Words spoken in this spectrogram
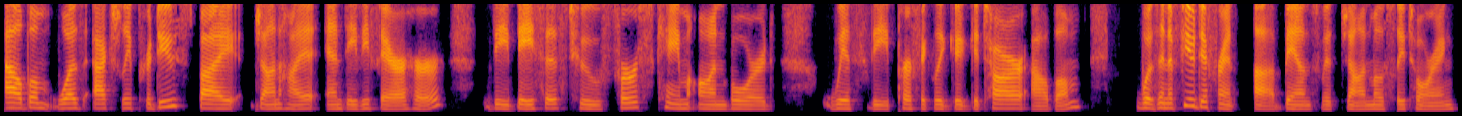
album was actually produced by John Hiatt and Davey Faragher, the bassist who first came on board with the Perfectly Good Guitar album was in a few different uh, bands with John, mostly touring.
